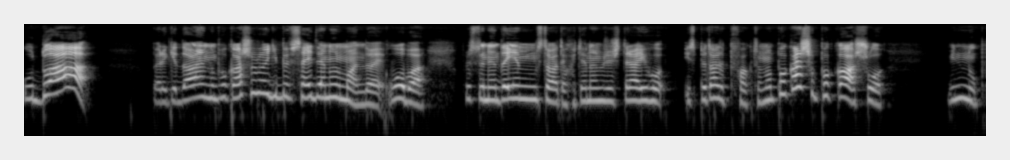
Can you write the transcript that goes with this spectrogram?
Куда? Перекидаємо, ну поки що вроді би все йде нормально. Давай. Оба. Просто не даємо їм стати, хоча нам вже ж треба його іспитати по факту. Ну поки що, поки що. Він нуб.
